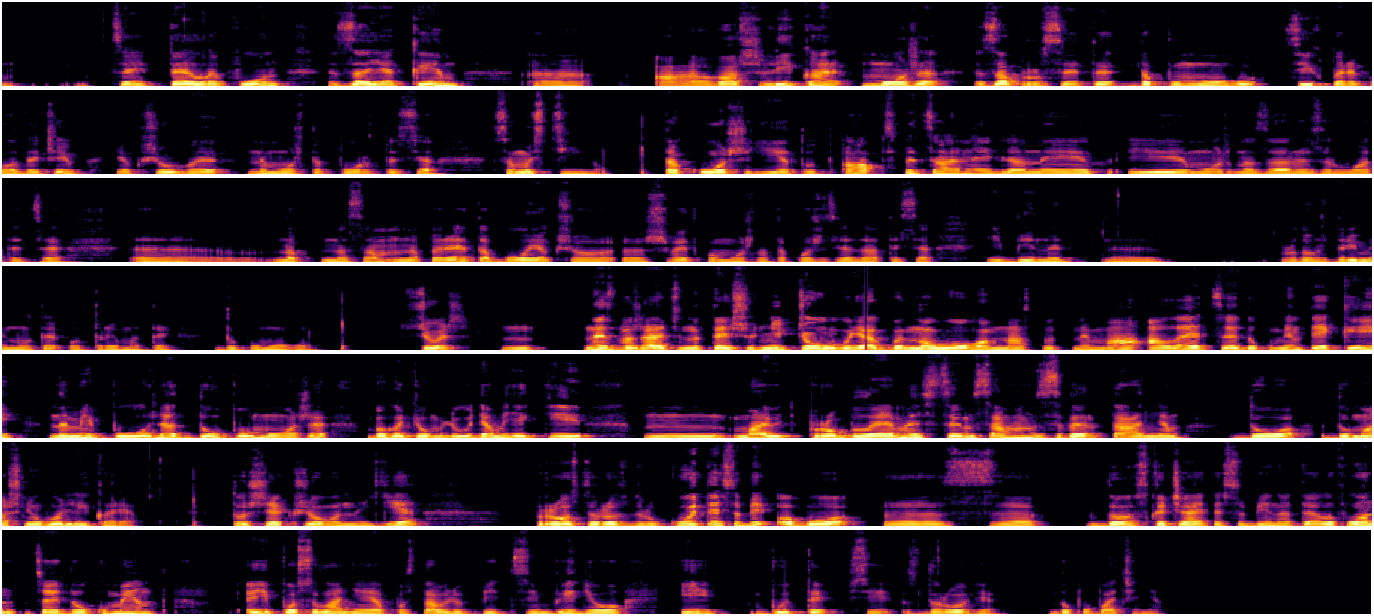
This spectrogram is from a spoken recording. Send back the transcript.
цей телефон, за яким е, а ваш лікар може запросити допомогу цих перекладачів, якщо ви не можете впоратися самостійно. Також є тут ап спеціальний для них, і можна зарезервувати це е, на, на сам, наперед, або якщо е, швидко, можна також зв'язатися і біне, е, впродовж 3 минути отримати допомогу. Що ж, незважаючи на те, що нічого якби нового в нас тут нема, але це документ, який, на мій погляд, допоможе багатьом людям, які мають проблеми з цим самим звертанням до домашнього лікаря. Тож, якщо вони є, просто роздрукуйте собі або е, з, до, скачайте собі на телефон цей документ. І посилання я поставлю під цим відео. І будьте всі здорові. До побачення!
